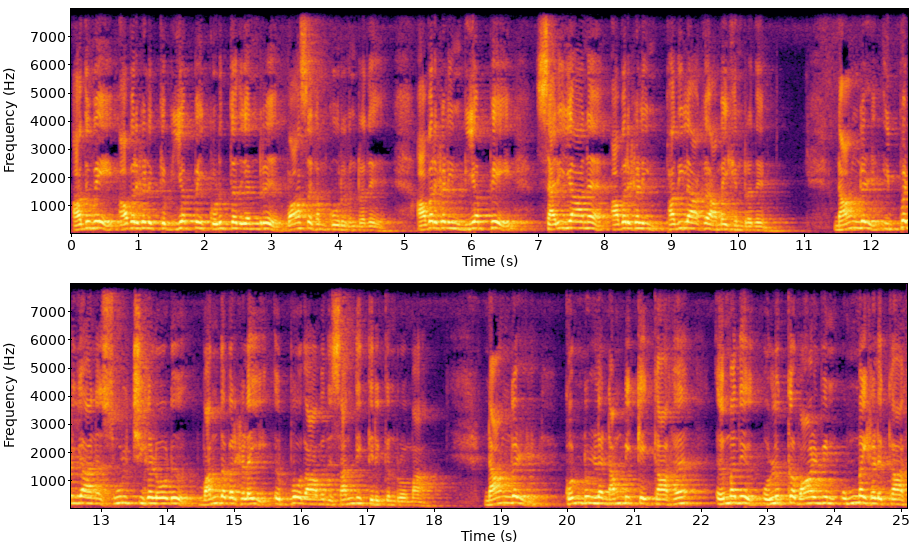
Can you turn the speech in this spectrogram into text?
அதுவே அவர்களுக்கு வியப்பை கொடுத்தது என்று வாசகம் கூறுகின்றது. அவர்களின் வியப்பே சரியான அவர்களின் பதிலாக அமைகின்றது. நாங்கள் இப்படியான சூழ்ச்சிகளோடு வந்தவர்களை எப்போதாவது சந்தித்திருக்கின்றோமா? நாங்கள் கொண்டுள்ள நம்பிக்கைக்காக எமது ஒழுக்க வாழ்வின் உண்மைகளுக்காக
